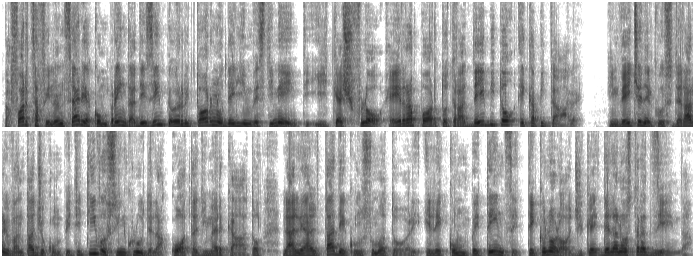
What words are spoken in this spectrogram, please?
La forza finanziaria comprende ad esempio il ritorno degli investimenti, il cash flow e il rapporto tra debito e capitale. Invece nel considerare il vantaggio competitivo si include la quota di mercato, la lealtà dei consumatori e le competenze tecnologiche della nostra azienda.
